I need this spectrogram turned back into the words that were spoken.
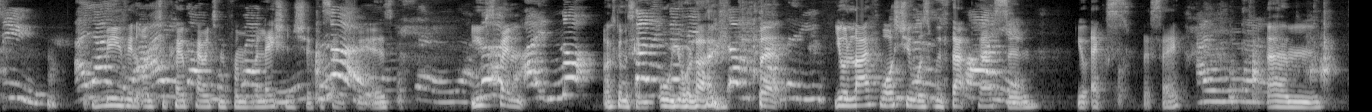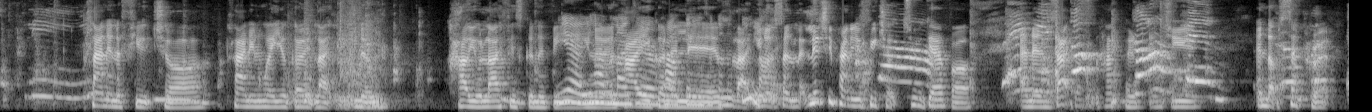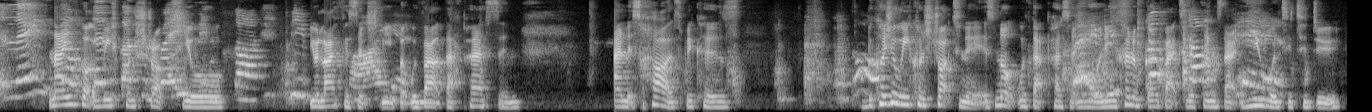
moving on to co-parenting from a relationship essentially is you spent I was going to say all your life, but your life whilst you was with that person, your ex, let's say, um, planning a future, planning where you're going, like you know how your life is going to be, Yeah, you you know have an how you're going to live, gonna like be. you know, so like, literally planning your future together, and then that doesn't happen, and you end up separate. Now you've got to reconstruct your your life essentially, but without that person. And it's hard because because you're reconstructing it, it's not with that person anymore. And you kind of go back to the things that you wanted to do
